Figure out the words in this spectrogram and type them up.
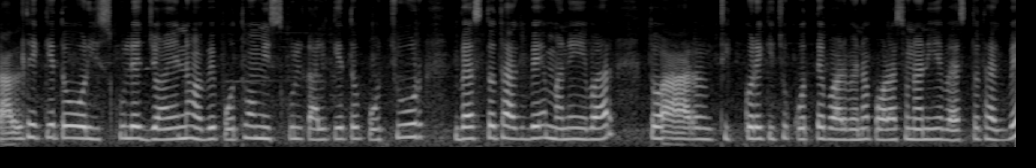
কাল থেকে তো ওর স্কুলে জয়েন হবে, প্রথম স্কুল, কালকে তো প্রচুর ব্যস্ত থাকবে মানে এবার তো আর ঠিক করে কিছু করতে পারবে না, পড়াশোনা নিয়ে ব্যস্ত থাকবে।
